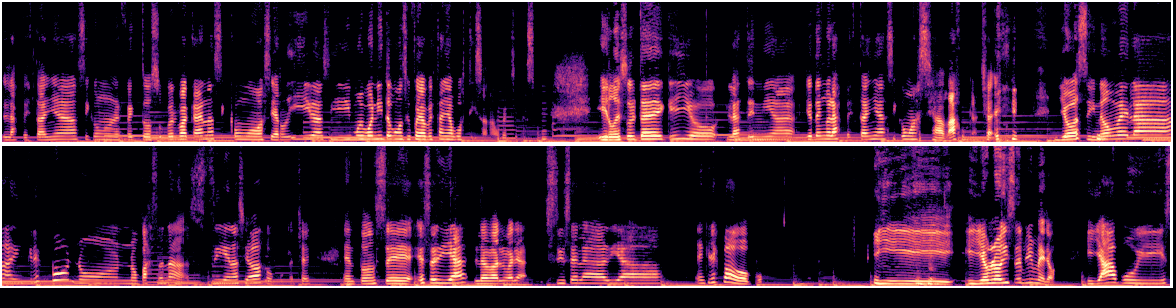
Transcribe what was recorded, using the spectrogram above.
las pestañas así con un efecto súper bacán, así como hacia arriba, así muy bonito, como si fuera pestaña postiza, ¿no? Y resulta de que yo las tenía, yo tengo las pestañas así como hacia abajo, ¿cachai? Yo si no me las encrespo, no, no pasa nada, siguen hacia abajo, ¿cachai? Entonces, ese día la Bárbara sí se la había encrespado, po. Y, y yo lo hice primero. Y ya, pues,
